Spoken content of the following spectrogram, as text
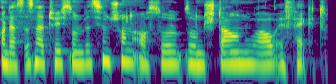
und das ist natürlich so ein bisschen schon auch so, so ein Staun-Wow-Effekt.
